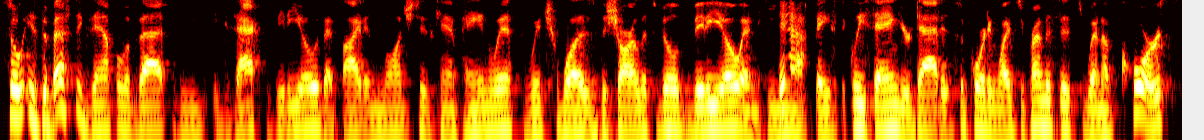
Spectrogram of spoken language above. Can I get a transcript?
So, is the best example of that the exact video that Biden launched his campaign with, which was the Charlottesville video? And he's yeah. basically saying your dad is supporting white supremacists, when of course,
